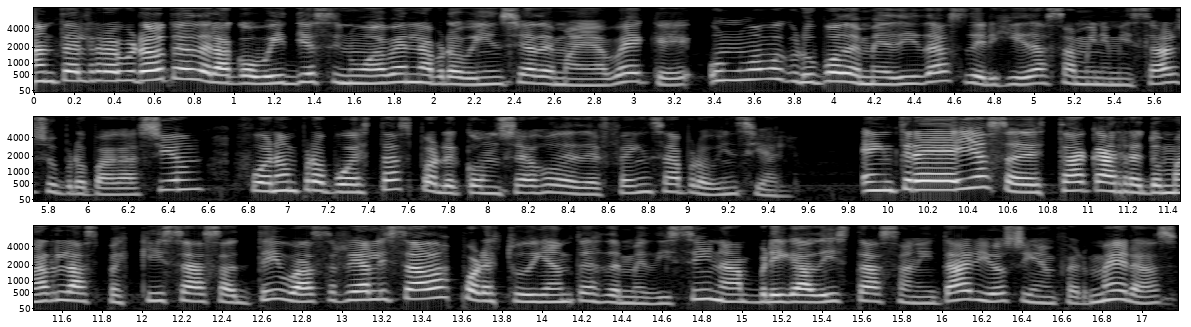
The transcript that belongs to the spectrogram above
Ante el rebrote de la COVID-19 en la provincia de Mayabeque, un nuevo grupo de medidas dirigidas a minimizar su propagación fueron propuestas por el Consejo de Defensa Provincial. Entre ellas se destaca retomar las pesquisas activas realizadas por estudiantes de medicina, brigadistas sanitarios y enfermeras,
